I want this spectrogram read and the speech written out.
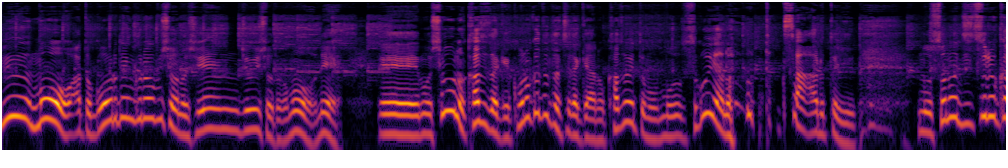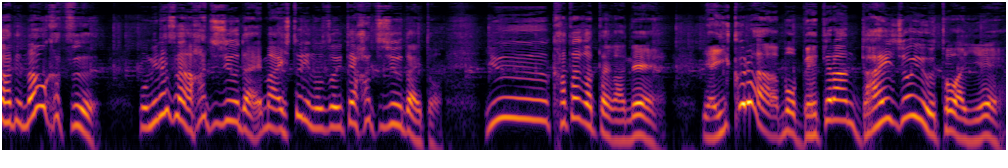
いうもうあとゴールデングローブ賞の主演女優賞とかもうねえー、もう賞の数だけこの方たちだけあの数えてももうすごいあの たくさんあるという。もうその実力派でなおかつもう皆さん80代、まあ一人除いて80代という方々がね、いや、いくらもうベテラン大女優とはいえ、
